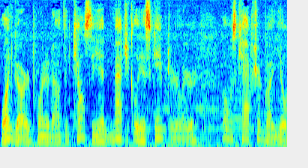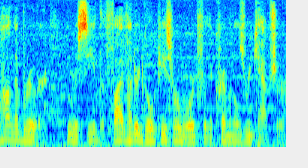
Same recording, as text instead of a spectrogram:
One guard pointed out that Kelsey had magically escaped earlier, but was captured by Johann the Brewer, who received the 500 gold piece reward for the criminal's recapture.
